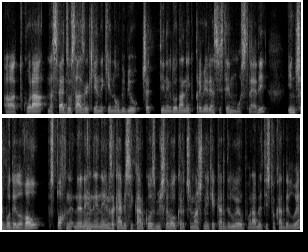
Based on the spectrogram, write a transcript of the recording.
Uh, tako da na svet za vsakega, ki je nekje nov, bi bil, če ti nekdo da nek preverjen sistem, mu sledi In če bo deloval, sploh ne, ne, ne, ne, ne vem, zakaj bi si karkoli zmišljal, ker če imaš nekaj, kar deluje, uporabljaj tisto, kar deluje.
